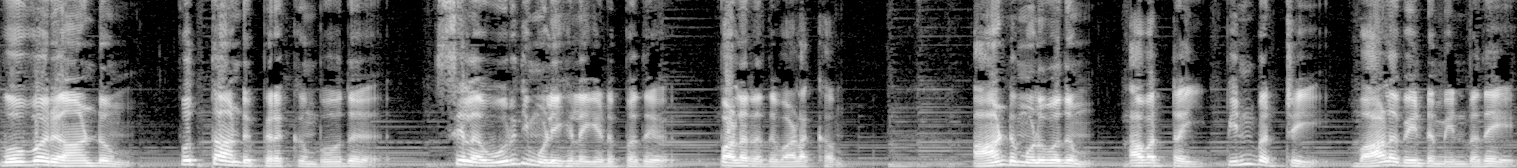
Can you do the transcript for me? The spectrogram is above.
ஒவ்வொரு ஆண்டும் புத்தாண்டு பிறக்கும் போது சில உறுதிமொழிகளை எடுப்பது பலரது வழக்கம். ஆண்டு முழுவதும் அவற்றை பின்பற்றி வாழ வேண்டும் என்பதே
